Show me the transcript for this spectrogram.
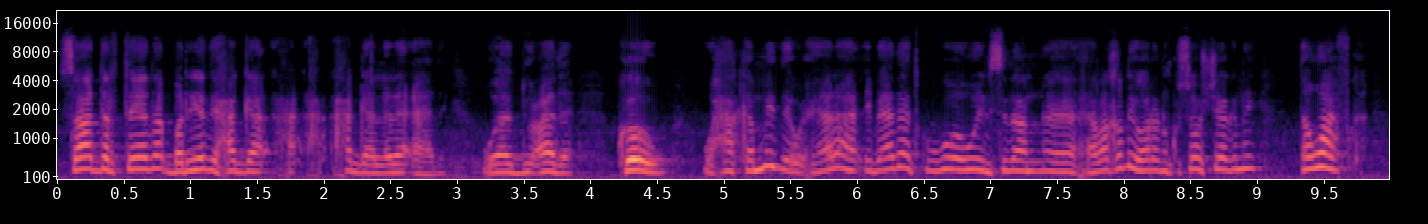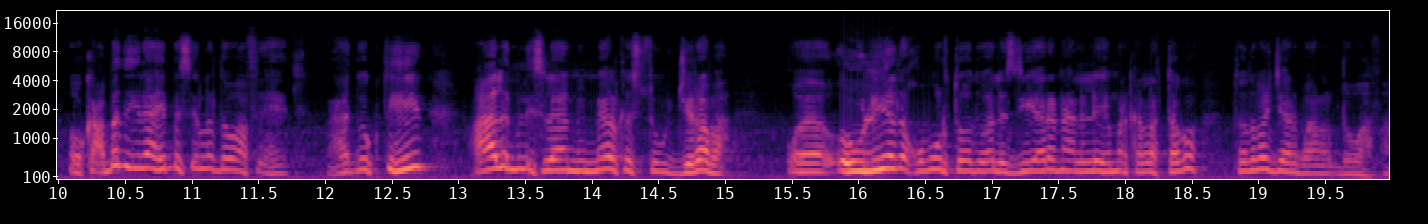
saa darteeda baryadii agga xaggaa lala aaday. Waa ducada ko waxaa ka mid a waxyaalaha cibaadaadka ugu waaweyn sidaan xalaqadii horena ku soo sheegnay dawaafka. Oo kacbada ilaahay bas in la dawaafi ahayd. Waxaad ogtihiin caalam lislaami meel kastuu jiraba owliyada qubuurtooda waa la ziyaarana laleeyahy marka la tago todoba jeer baa la dawaafa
